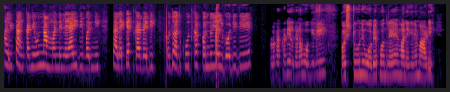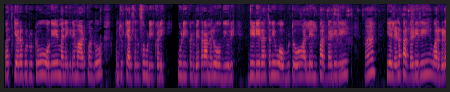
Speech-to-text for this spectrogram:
ಅಲ್ಲಿ ತನಕ ನೀವು ನಮ್ಮನೆಲ್ಲ ಇದಿ ಬನ್ನಿ. ತಲೆ ಕೆತ್ಕೋಬೇಡಿ. ಅದು ಅದು ಕೂತ್ ಕರ್ಕೊಂಡು ಎಲ್ಗೋದಿದ್ದಿ ಒಳಗೆ ಹಾಕೊಂಡು ಎಲ್ಗಣ ಹೋಗಿರಿ. ಫಸ್ಟು ನೀವು ಹೋಗ್ಬೇಕು ಅಂದರೆ ಮನೆಗೇನೆ ಮಾಡಿ. ಹತ್ಕೇರ ಬಿಟ್ಬಿಟ್ಟು ಹೋಗಿ ಮನೆಗೇನೆ ಮಾಡ್ಕೊಂಡು ಒಂಚೂರು ಕೆಲಸ ಕೆಲಸ ಹುಡಿಕೊಳ್ಳಿ. ಹುಡಿಕೊಳ್ಬೇಕಾರೆ ಆಮೇಲೆ ಹೋಗಿವ್ರಿ. ದಿಢೀರಂತ ನೀವು ಹೋಗ್ಬಿಟ್ಟು ಅಲ್ಲಿ ಎಲ್ಲಿ ಪರ್ದಾಡಿರಿ. ಹಾಂ ಎಲ್ಲೇನ ಪರ್ದಾಡಿರಿ. ಹೊರಗಡೆ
